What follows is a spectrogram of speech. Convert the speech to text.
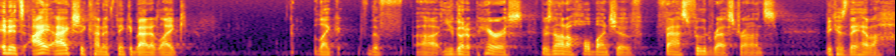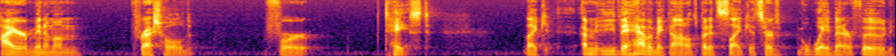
and it's I, I actually kind of think about it like like the uh, you go to Paris, there's not a whole bunch of fast food restaurants because they have a higher minimum threshold for taste. Like I mean, they have a McDonald's, but it's like it serves way better food.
